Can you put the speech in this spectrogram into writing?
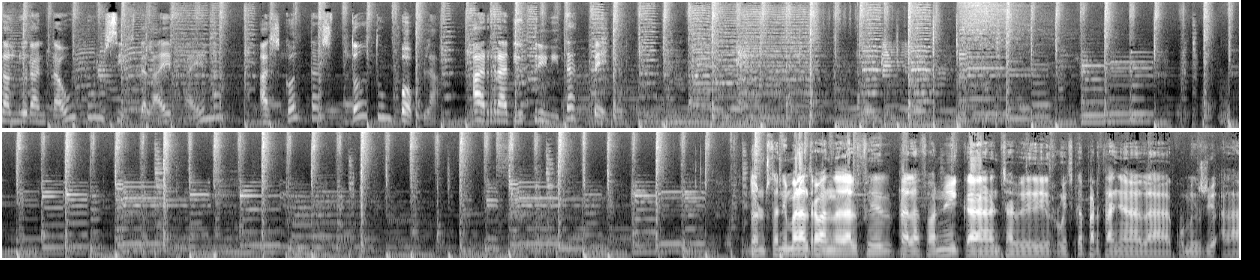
Del 91.6 de la FM, escoltes tot un poble, a Radio Trinitat Vella. Doncs tenim a l'altra banda del fil telefònic en Xavi Ruiz, que pertany a la comissió, a la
